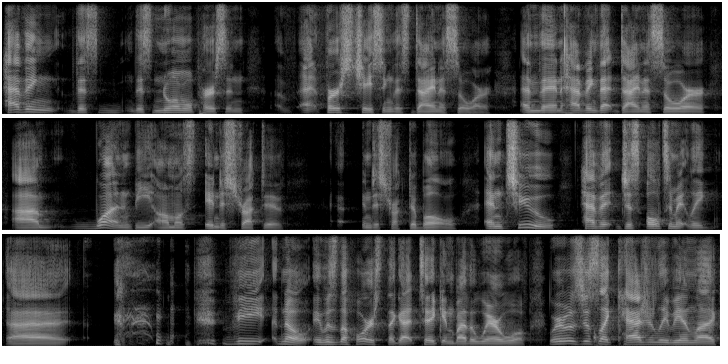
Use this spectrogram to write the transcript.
having this this normal person at first chasing this dinosaur and then having that dinosaur um, one be almost indestructible indestructible and two have it just ultimately uh the no it was the horse that got taken by the werewolf where it was just like casually being like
